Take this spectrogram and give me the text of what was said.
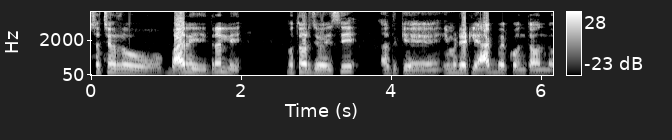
ಸಚಿವರು ಬಾರಿ ಇದರಲ್ಲಿ ಮುತುವರ್ಜಿ ವಹಿಸಿ ಅದಕ್ಕೆ ಇಮಿಡಿಯೇಟ್ಲಿ ಆಗ್ಬೇಕು ಅಂತ ಒಂದು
